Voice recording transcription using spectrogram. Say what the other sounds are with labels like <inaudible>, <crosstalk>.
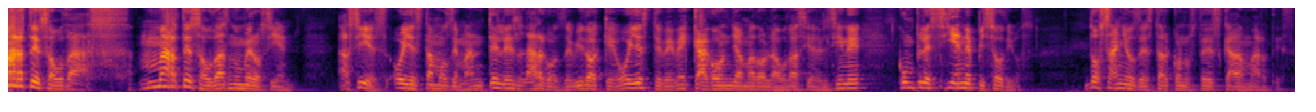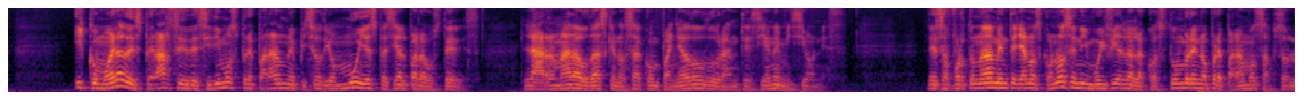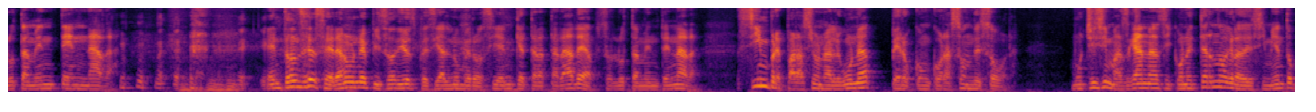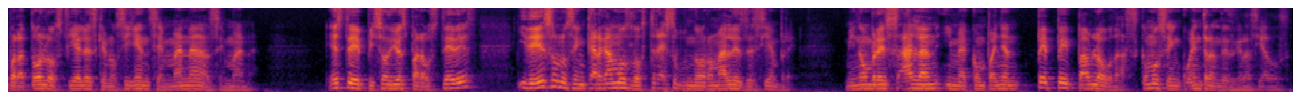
Martes Audaz. Martes Audaz número 100. Así es, hoy estamos de manteles largos debido a que hoy este bebé cagón llamado La Audacia del Cine cumple 100 episodios. Dos años de estar con ustedes cada martes. Y como era de esperarse, decidimos preparar un episodio muy especial para ustedes. La Armada Audaz que nos ha acompañado durante 100 emisiones. Desafortunadamente ya nos conocen y muy fiel a la costumbre no preparamos absolutamente nada. Entonces será un episodio especial número 100 que tratará de absolutamente nada, sin preparación alguna, pero con corazón de sobra. Muchísimas ganas y con eterno agradecimiento para todos los fieles que nos siguen semana a semana. Este episodio es para ustedes y de eso nos encargamos los tres subnormales de siempre. Mi nombre es Alan y me acompañan Pepe y Pablo Audaz. ¿Cómo se encuentran, desgraciados?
